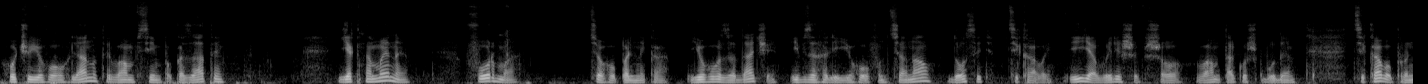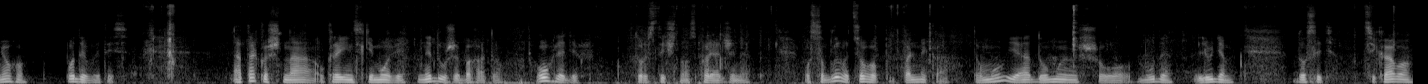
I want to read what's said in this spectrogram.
Хочу його оглянути, вам всім показати. Як на мене, форма цього пальника, його задачі і взагалі його функціонал досить цікавий. І я вирішив, що вам також буде цікаво про нього подивитись. А також на українській мові не дуже багато оглядів туристичного спорядження, особливо цього пальника. Тому я думаю, що буде людям досить цікаво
